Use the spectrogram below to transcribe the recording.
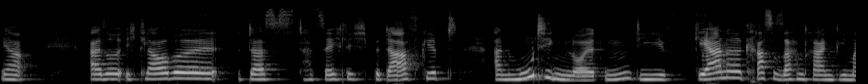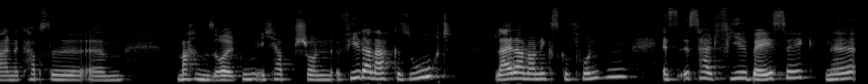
ja. Also ich glaube, dass es tatsächlich Bedarf gibt an mutigen Leuten, die gerne krasse Sachen tragen, die mal eine Kapsel ähm, machen sollten. Ich habe schon viel danach gesucht, leider noch nichts gefunden. Es ist halt viel Basic, ne?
